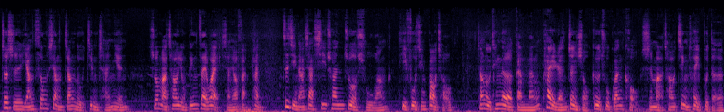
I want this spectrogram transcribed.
这时，杨松向张鲁进谗言，说马超拥兵在外，想要反叛，自己拿下西川做蜀王，替父亲报仇。张鲁听了，赶忙派人镇守各处关口，使马超进退不得。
